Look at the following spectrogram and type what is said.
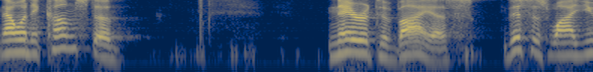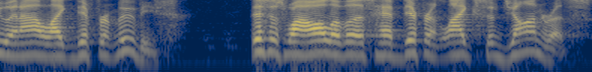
Now, when it comes to narrative bias, this is why you and I like different movies. This is why all of us have different likes of genres.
